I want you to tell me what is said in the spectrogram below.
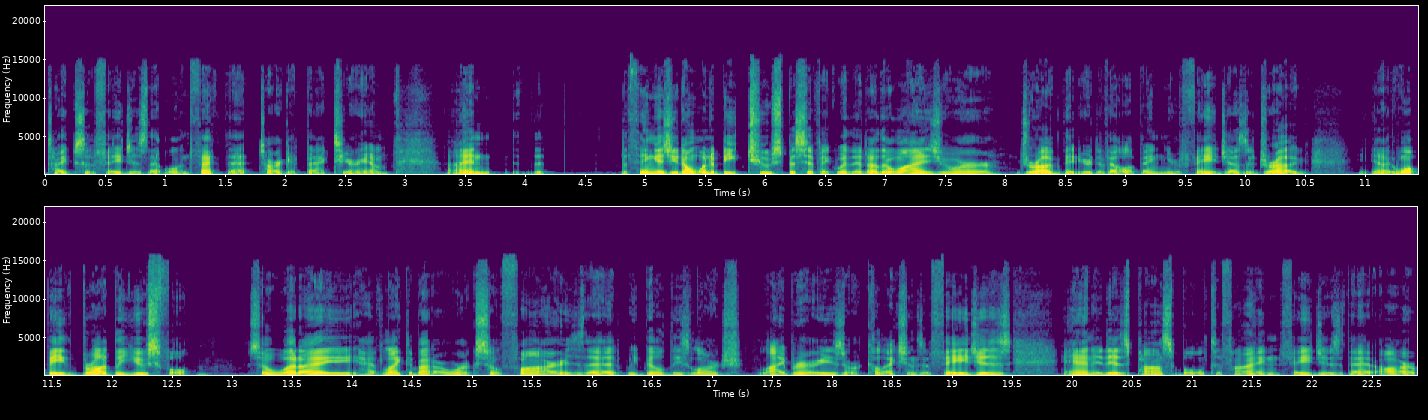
types of phages that will infect that target bacterium. And the the thing is, you don't want to be too specific with it. Otherwise, your drug that you're developing, your phage as a drug, you know, it won't be broadly useful. So, what I have liked about our work so far is that we build these large libraries or collections of phages, and it is possible to find phages that are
